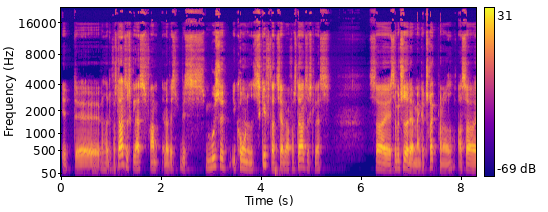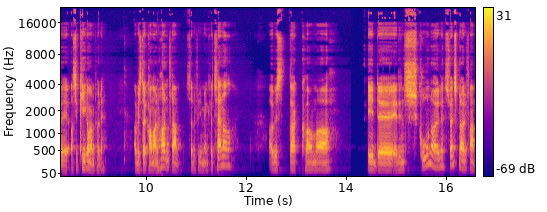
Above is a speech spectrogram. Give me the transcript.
et øh, hvad hedder det, forstørrelsesglas frem, eller hvis, hvis museikonet skifter til at være forstørrelsesglas, så, øh, så betyder det, at man kan trykke på noget, og så, øh, og så kigger man på det. Og hvis der kommer en hånd frem, så er det fordi, man kan tage noget. Og hvis der kommer et, øh, et en skruenøgle, svensk nøgle frem,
